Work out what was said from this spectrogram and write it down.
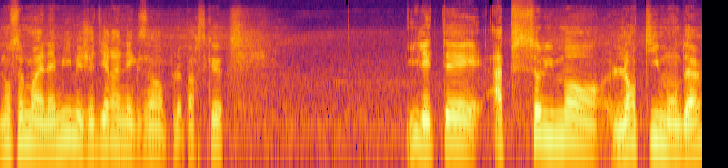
non seulement un ami, mais je dirais un exemple, parce que il était absolument l'anti-mondain.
